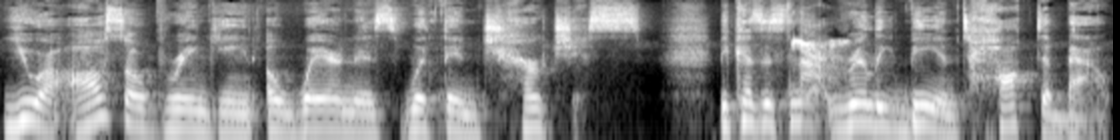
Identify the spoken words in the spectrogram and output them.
you are also bringing awareness within churches because it's not really being talked about.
